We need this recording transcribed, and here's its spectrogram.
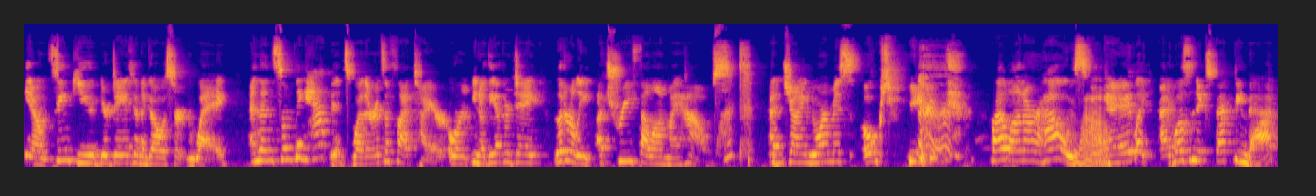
you know, think you, your day is going to go a certain way. And then something happens, whether it's a flat tire or, you know, the other day, literally a tree fell on my house. What? A ginormous oak tree fell on our house. Wow. Okay. Like I wasn't expecting that.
